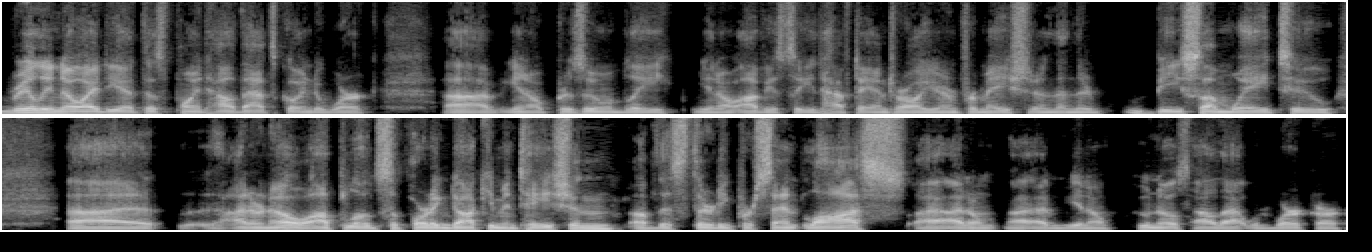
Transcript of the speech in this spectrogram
really no idea at this point how that's going to work. Uh, you know presumably you know obviously you'd have to enter all your information and then there'd be some way to uh, i don't know upload supporting documentation of this 30% loss. I, I don't I, you know who knows how that would work or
